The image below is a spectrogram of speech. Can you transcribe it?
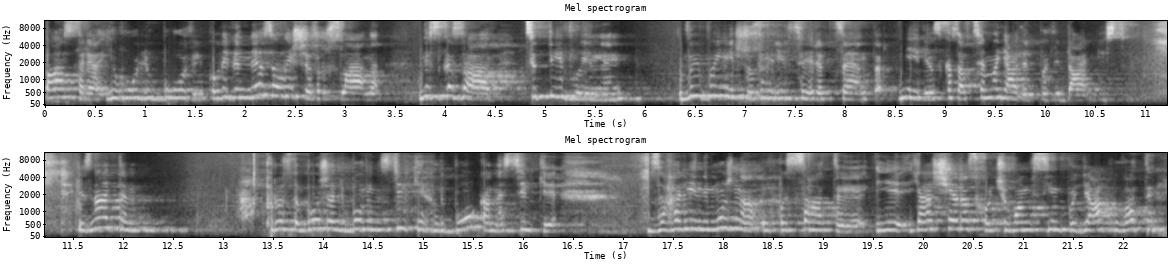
пастиря, його любові, коли він не залишив Руслана, не сказав, це ти винен. Що згорів цей репцентр. Ні, він сказав, це моя відповідальність. І знаєте, просто Божа любов настільки глибока, настільки взагалі не можна описати. І я ще раз хочу вам всім подякувати.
